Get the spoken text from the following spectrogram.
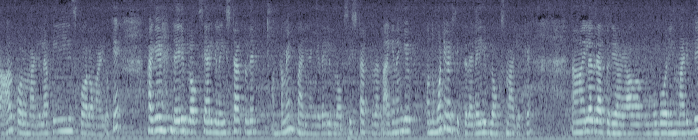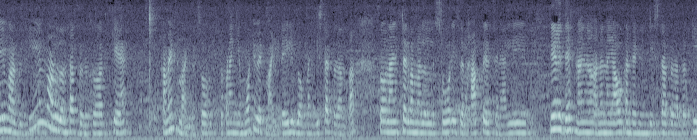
ಯಾರು ಫಾಲೋ ಮಾಡಲಿಲ್ಲ ಪ್ಲೀಸ್ ಫಾಲೋ ಮಾಡಿ ಓಕೆ ಹಾಗೆ ಡೈಲಿ ಬ್ಲಾಗ್ಸ್ ಯಾರಿಗೆಲ್ಲ ಇಷ್ಟ ಆಗ್ತದೆ, ಒಂದು ಕಮೆಂಟ್ ಮಾಡಿ. ನನಗೆ ಡೈಲಿ ಬ್ಲಾಗ್ಸ್ ಇಷ್ಟ ಆಗ್ತದೆ ಅಂತ. ಹಾಗೆ ನನಗೆ ಒಂದು ಮೋಟಿವೇಟ್ ಸಿಗ್ತದೆ ಡೈಲಿ ಬ್ಲಾಗ್ಸ್ ಮಾಡಲಿಕ್ಕೆ. ಇಲ್ಲಾದರೆ ಆಗ್ತದೆ, ಯಾವಾಗಲೂ ಬೋರಿಂಗ್ ಮಾಡಿದ್ದೇ ಮಾಡಬೇಕು. ಏನು ಮಾಡೋದು ಅಂತ ಆಗ್ತದೆ. ಸೊ ಅದಕ್ಕೆ ಕಮೆಂಟ್ ಮಾಡಿ ಸೊ ಸ್ವಲ್ಪ ನನಗೆ ಮೋಟಿವೇಟ್ ಮಾಡಿ. ಡೈಲಿ ಬ್ಲಾಗ್ ನನಗೆ ಇಷ್ಟ ಆಗ್ತದೆ ಅಂತ. ಸೊ ನಾನು ಇನ್ಸ್ಟಾಗ್ರಾಮಲ್ಲಿ ಸ್ಟೋರೀಸ್ ಎಲ್ಲ ಹಾಕ್ತಾ ಇರ್ತೇನೆ. ಅಲ್ಲಿ ಕೇಳಿದ್ದೆ ನಾನು ನನ್ನ ಯಾವ ಕಂಟೆಂಟ್ ನಿಮಗೆ ಇಷ್ಟ ಆಗ್ತದೆ ಅಂತ? ಅದಕ್ಕೆ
